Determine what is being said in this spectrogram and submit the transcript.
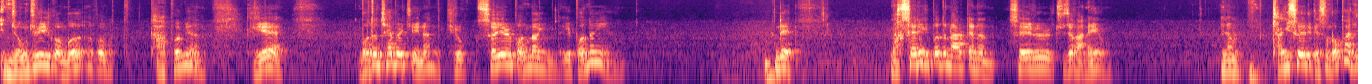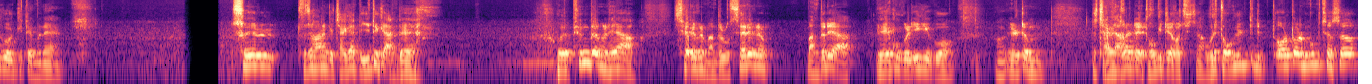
인종주의고 뭐, 다 보면 그게 모든 차별주의는 결국 서열 본능입니다. 이 본능이에요. 근데 막 세력이 뻗어나갈 때는 서열을 주장 안 해요. 왜냐면 자기 서열이 계속 높아지고 있기 때문에 서열 주장하는 게 자기한테 이득이 안 돼. 평등을 해야 세력을 만들고 세력을 만들어야 외국을 이기고 어, 예를 들면 잘 나갈 때 독일이라고 치자. 우리 독일들이 똘똘 뭉쳐서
